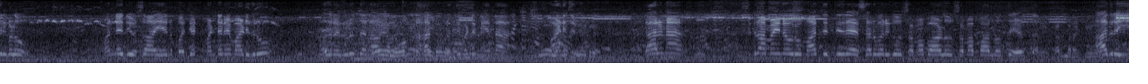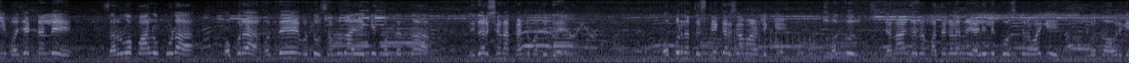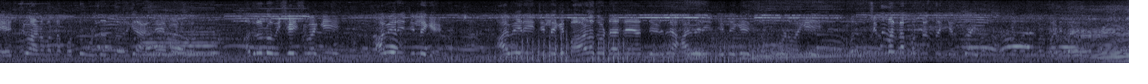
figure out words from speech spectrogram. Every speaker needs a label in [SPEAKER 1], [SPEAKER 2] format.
[SPEAKER 1] ಮುಖ್ಯಮಂತ್ರಿಗಳು ಮೊನ್ನೆ ದಿವಸ ಏನು ಬಜೆಟ್ ಮಂಡನೆ ಮಾಡಿದರು, ಅದರ ವಿರುದ್ಧ ನಾವು ಇವತ್ತು ಬೃಹತ್ ಪ್ರತಿಭಟನೆಯನ್ನು ಮಾಡಿದ್ದೇವೆ. ಕಾರಣ, ಸಿದ್ದರಾಮಯ್ಯನವರು ಮಾತೆತ್ತಿದ್ರೆ ಸರ್ವರಿಗೂ ಸಮಬಾಳು, ಸಮಪಾಲು ಅಂತ ಹೇಳ್ತಾರೆ. ಆದರೆ ಈ ಬಜೆಟ್ನಲ್ಲಿ ಸರ್ವಪಾಲು ಕೂಡ ಒಬ್ಬರ ಒಂದೇ ಒಂದು ಸಮುದಾಯಕ್ಕೆ ಕೊಟ್ಟಂಥ ನಿದರ್ಶನ ಕಂಡು ಬಂದಿದ್ರೆ ಒಬ್ಬರನ್ನ ತುಷ್ಟೀಕರಣ ಮಾಡಲಿಕ್ಕೆ ಒಂದು ಜನಾಂಗದ ಮತಗಳನ್ನು ಎಳಿಲಿಕ್ಕೋಸ್ಕರವಾಗಿ ಇವತ್ತು ಅವರಿಗೆ ಹೆಚ್ಚು ಹಣವನ್ನು ಕೊಟ್ಟು ಉಳಿದಂಥವರಿಗೆ ಅನ್ಯಾಯ ಮಾಡಿದ್ದಾರೆ ಅದರಲ್ಲೂ ವಿಶೇಷವಾಗಿ ಹಾವೇರಿ ಜಿಲ್ಲೆಗೆ ಹಾವೇರಿ ಜಿಲ್ಲೆಗೆ ಬಹಳ ದೊಡ್ಡ ಅನ್ಯಾಯ ಅಂತ ಹೇಳಿದ್ರೆ ಹಾವೇರಿ ಜಿಲ್ಲೆಗೆ ಸಂಪೂರ್ಣವಾಗಿ ಒಂದು ಚಿಪ್ಪನ್ನು ಕೊಟ್ಟಂಥ ಕೆಲಸ ಇವತ್ತು ಮಾಡಿದ್ದಾರೆ.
